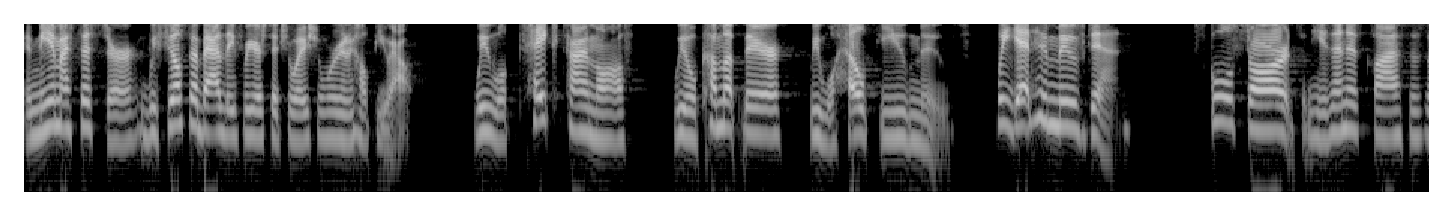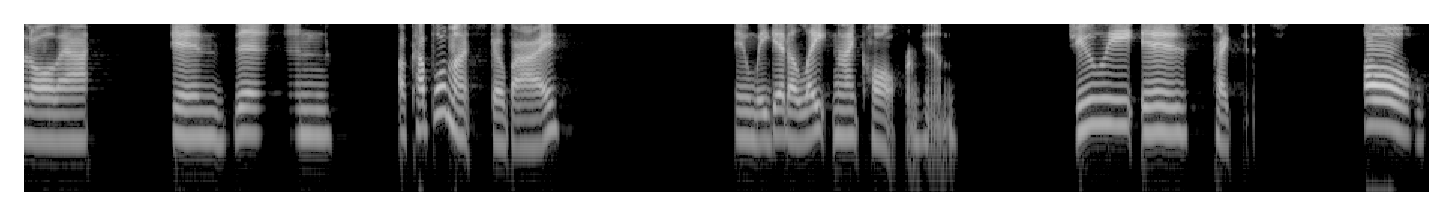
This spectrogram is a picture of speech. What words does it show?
And me and my sister, we feel so badly for your situation. We're going to help you out. We will take time off. We will come up there. We will help you move. We get him moved in. School starts and he's in his classes and all that. And then a couple of months go by and we get a late night call from him. Julie is pregnant Oh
